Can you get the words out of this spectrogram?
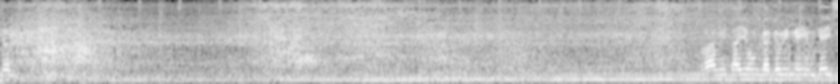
Yun. Marami tayong gagawin ngayon guys.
